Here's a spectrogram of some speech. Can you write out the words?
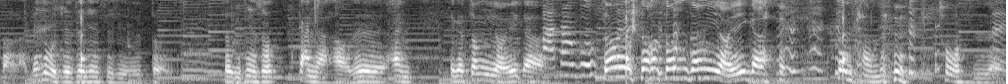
办了，但是我觉得这件事情是对的。嗯，所以一片说干得好，这个按这个终于有一个，马上做终于终终终于有一个 正常的措施了对，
